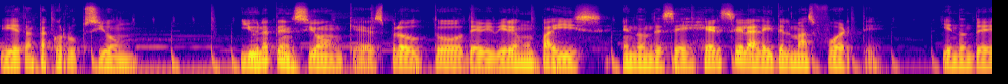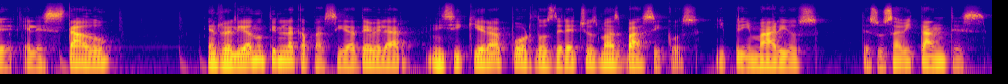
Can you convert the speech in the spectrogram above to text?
y de tanta corrupción, y una tensión que es producto de vivir en un país en donde se ejerce la ley del más fuerte y en donde el Estado en realidad no tiene la capacidad de velar ni siquiera por los derechos más básicos y primarios de sus habitantes.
